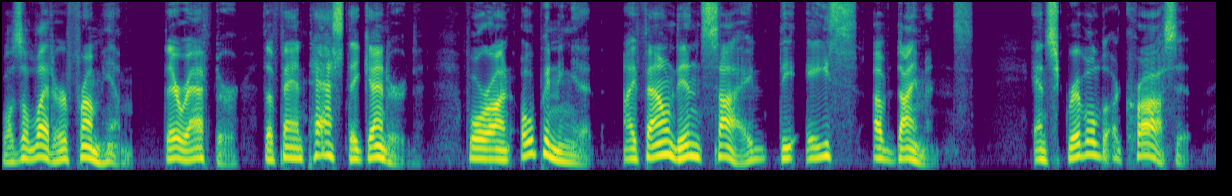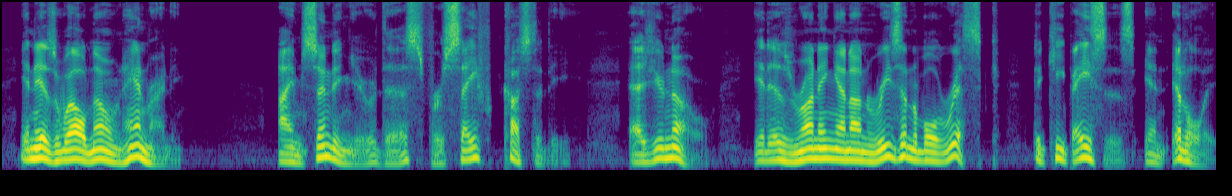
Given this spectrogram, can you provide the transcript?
was a letter from him. Thereafter, the fantastic entered, for on opening it, I found inside the ace of diamonds, and scribbled across it in his well known handwriting I'm sending you this for safe custody. As you know, it is running an unreasonable risk to keep aces in Italy.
